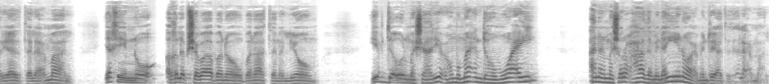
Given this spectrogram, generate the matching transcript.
ريادة الأعمال. يا أخي إنه أغلب شبابنا وبناتنا اليوم يبدأوا المشاريع هم ما عندهم وعي أنا المشروع هذا من أي نوع من ريادة الأعمال.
